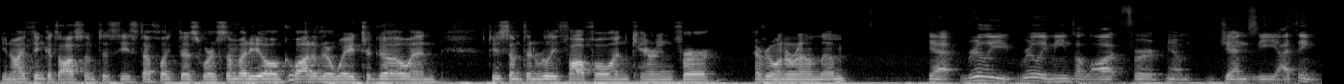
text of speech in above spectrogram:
you know, I think it's awesome to see stuff like this where somebody will go out of their way to go and do something really thoughtful and caring for everyone around them. Yeah, really, really means a lot for you know Gen Z. I think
